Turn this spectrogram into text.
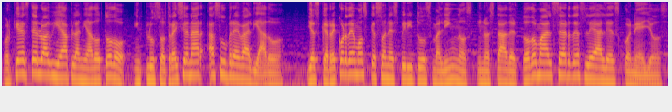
porque este lo había planeado todo, incluso traicionar a su breve aliado. Y es que recordemos que son espíritus malignos y no está del todo mal ser desleales con ellos.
